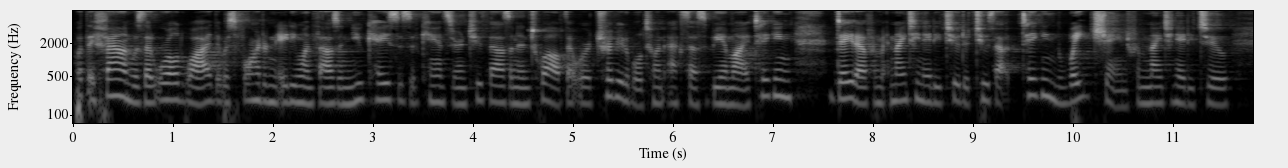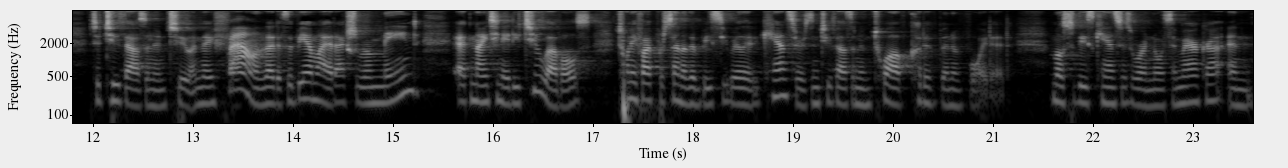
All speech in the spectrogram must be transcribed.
What they found was that worldwide there was 481,000 new cases of cancer in 2012 that were attributable to an excess BMI, taking data from 1982 to 2000, taking the weight change from 1982 to 2002. And they found that if the BMI had actually remained at 1982 levels, 25% of the BC related cancers in 2012 could have been avoided. Most of these cancers were in North America, and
